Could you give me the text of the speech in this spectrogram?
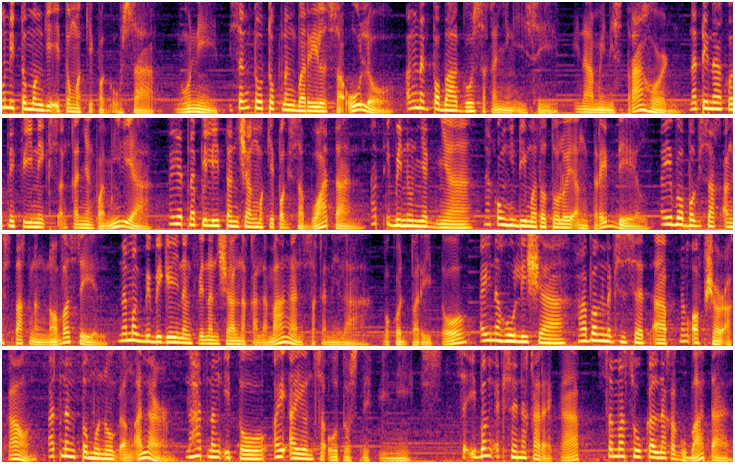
ngunit tumanggi itong makipag-usap. Ngunit isang tutok ng baril sa ulo ang nagpabago sa kanyang isip. Inamin ni Strahorn na tinakot ni Phoenix ang kanyang pamilya kaya't napilitan siyang makipagsabwatan at ibinunyag niya na kung hindi matutuloy ang trade deal ay babagsak ang stock ng Novasil na magbibigay ng financial na kalamangan sa kanila. Bukod pa rito ay nahuli siya habang nagsiset up ng offshore account at nang tumunog ang alarm, lahat ng ito ay ayon sa utos ni Phoenix. Sa ibang eksena karekap, sa masukal na kagubatan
